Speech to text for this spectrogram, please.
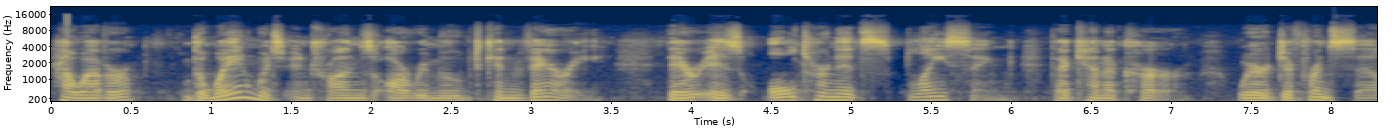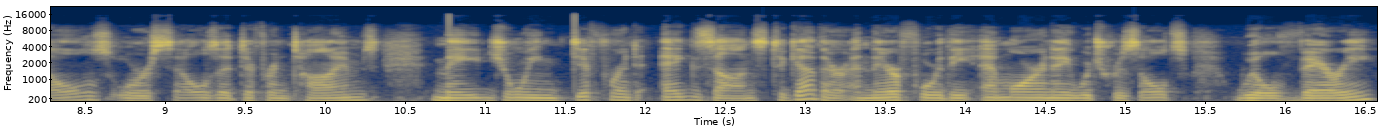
However, the way in which introns are removed can vary. There is alternate splicing that can occur, where different cells or cells at different times may join different exons together, and therefore the mRNA which results will vary,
